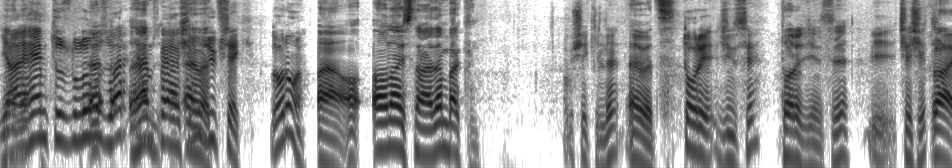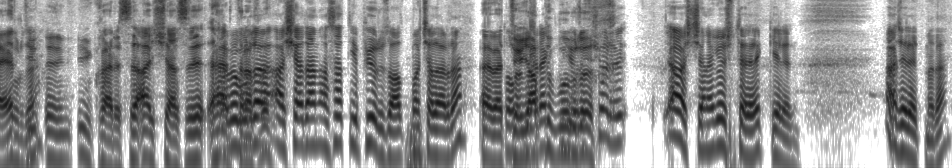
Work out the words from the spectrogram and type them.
Yani- hem tuzluluğumuz E, var hem hem- pH'imiz evet. yüksek. Doğru mu? ha, ona istinaden bakın. Bu şekilde. Evet. Tori cinsi Tore cinsi bir çeşit gayet burada. yu- yukarısı aşağısı her Tabii tarafı. burada aşağıdan asat yapıyoruz alt maçalardan. evet Toplayarak yaptık gidiyoruz. Şöyle yavaşça göstererek gelelim. Acele etmeden.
